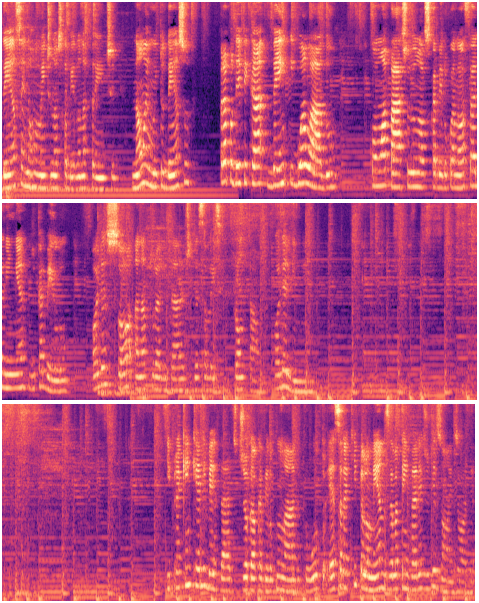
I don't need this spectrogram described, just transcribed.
densa e normalmente o nosso cabelo na frente não é muito denso, para poder ficar bem igualado com a parte do nosso cabelo, com a nossa linha de cabelo. Olha só a naturalidade dessa lace frontal, olha a linha. E para quem quer liberdade de jogar o cabelo para um lado para o outro, essa daqui pelo menos ela tem várias divisões, olha.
